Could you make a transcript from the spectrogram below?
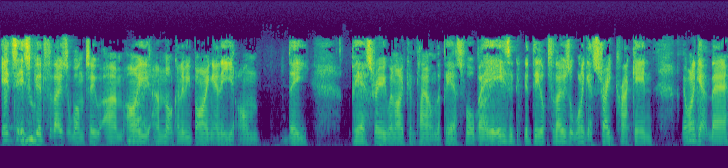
it's it's good for those who want to. Um, Right. I am not going to be buying any on the PS3 when I can play it on the PS4, but Right. it is a good deal for those that want to get straight cracking. They want to get there.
